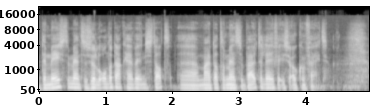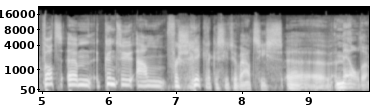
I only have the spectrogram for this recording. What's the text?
de meeste mensen zullen onderdak hebben in de stad. eh, maar dat er mensen buiten leven is ook een feit. Wat ehm, kunt u aan verschrikkelijke situaties eh, melden?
